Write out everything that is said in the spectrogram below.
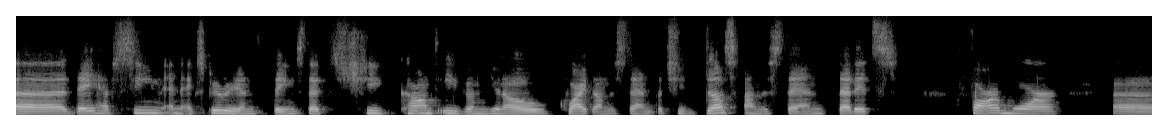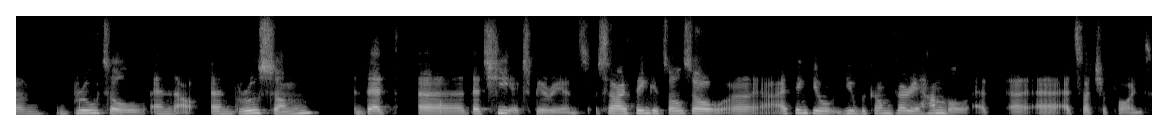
uh, they have seen and experienced things that she can't even you know quite understand. But she does understand that it's far more um, brutal and uh, and gruesome that uh, that she experienced. So i think it's also uh, i think you you become very humble at uh, uh, at such a point.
